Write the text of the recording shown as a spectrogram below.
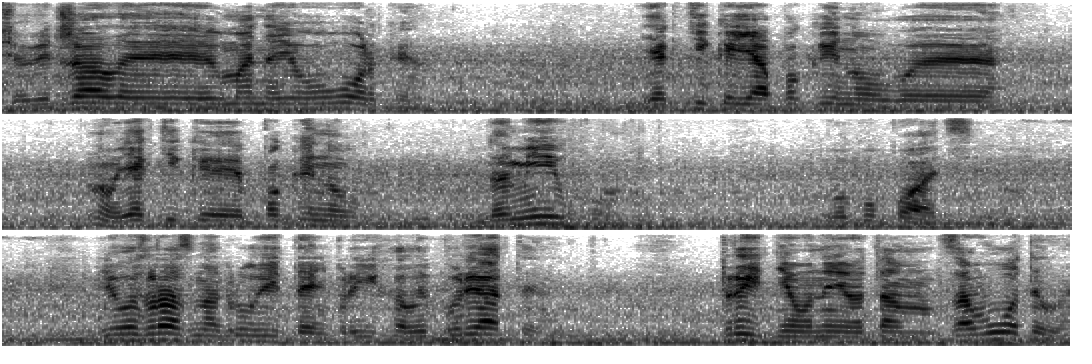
що віджали в мене його орки. Як тільки я покинув, е, ну, як тільки покинув домівку в окупацію, його зразу на другий день приїхали буряти. Три дні вони його там заводили.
